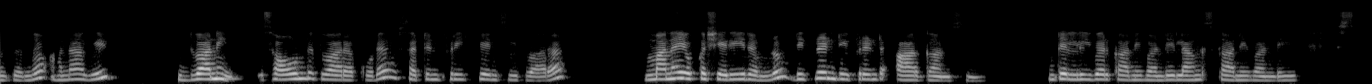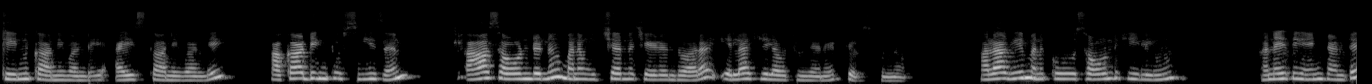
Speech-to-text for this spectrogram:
ఉంటుందో అలాగే ధ్వని సౌండ్ ద్వారా కూడా సర్టన్ ఫ్రీక్వెన్సీ ద్వారా మన యొక్క శరీరంలో డిఫరెంట్ డిఫరెంట్ ఆర్గాన్స్ అంటే లివర్ కానివ్వండి లంగ్స్ కానివ్వండి స్కిన్ కానివ్వండి ఐస్ కానివ్వండి అకార్డింగ్ టు సీజన్ ఆ సౌండ్ను మనం ఉచ్చారణ చేయడం ద్వారా ఎలా హీల్ అవుతుంది అనేది తెలుసుకుందాం. అలాగే మనకు సౌండ్ హీలింగ్ అనేది ఏంటంటే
